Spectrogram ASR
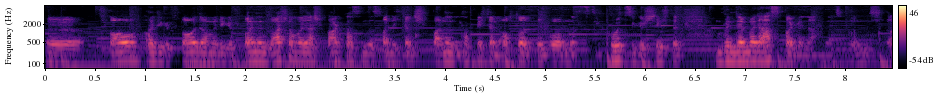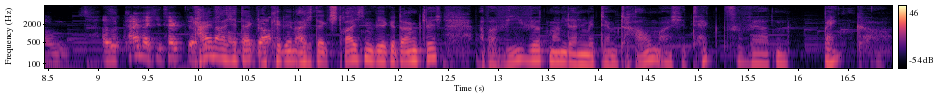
äh, Frau, heutige Frau, damalige Freundin, war schon bei der Sparkasse und das fand ich ganz spannend und habe mich dann auch dort beworben. Das ist die kurze Geschichte und bin dann bei der Haspa gelandet. Und ähm, also kein Architekt. kein Architekt, okay, den Architekt streichen wir gedanklich. Aber wie wird man denn mit dem Traum, Architekt zu werden, Banker?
